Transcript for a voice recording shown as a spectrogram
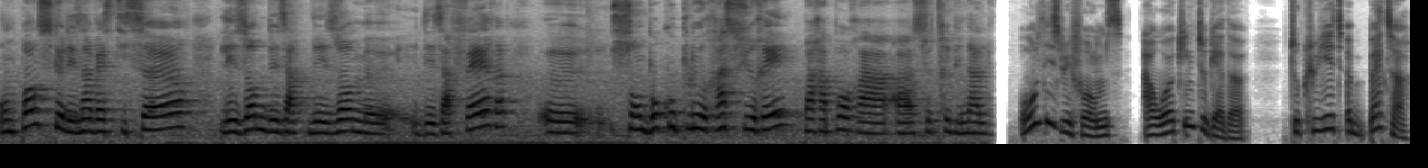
On pense que les investisseurs, les hommes des, hommes euh, des affaires euh, sont beaucoup plus rassurés par rapport à, à ce tribunal. All these reforms are working together to create a better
